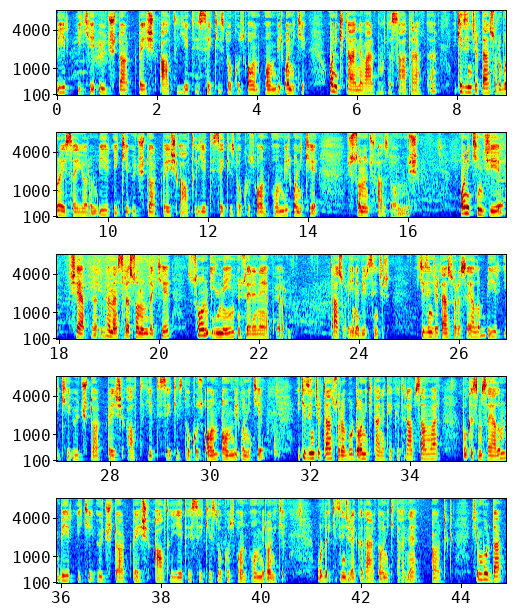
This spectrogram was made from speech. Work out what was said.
1, 2, 3, 4, 5, 6, 7, 8, 9, 10, 11, 12. 12 tane var burada sağ tarafta. 2 zincirden sonra burayı sayıyorum. 1, 2, 3, 4, 5, 6, 7, 8, 9, 10, 11, 12. Şu sonuncu fazla olmuş. 12.yi şey yapıyorum. Hemen sıra sonundaki son ilmeğin üzerine yapıyorum. Daha sonra yine bir zincir. 2 zincirden sonra sayalım. 1, 2, 3, 4, 5, 6, 7, 8, 9, 10, 11, 12. 2 zincirden sonra burada 12 tane tekli trabzan var. Bu kısmı sayalım. 1, 2, 3, 4, 5, 6, 7, 8, 9, 10, 11, 12. Burada 2 zincire kadar da 12 tane ördük. Şimdi burada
